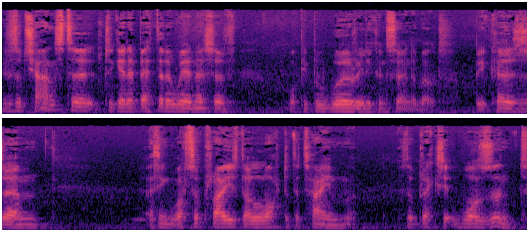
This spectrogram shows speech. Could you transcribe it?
It was a chance to, to get a better awareness of what people were really concerned about. Because um, I think what surprised a lot at the time was that Brexit wasn't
